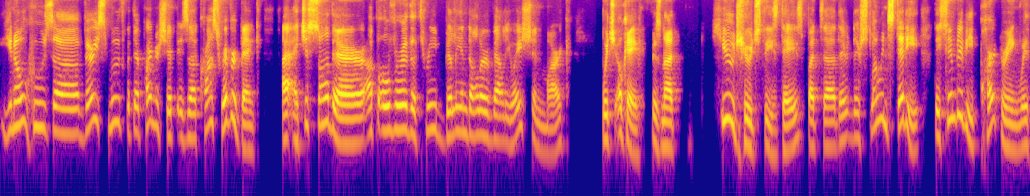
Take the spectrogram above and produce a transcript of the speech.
you know who's uh, very smooth with their partnership is uh, Cross River Bank. I, I just saw they're up over the three billion dollar valuation mark, which okay is not huge, huge these days, but uh, they're they're slow and steady. They seem to be partnering with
